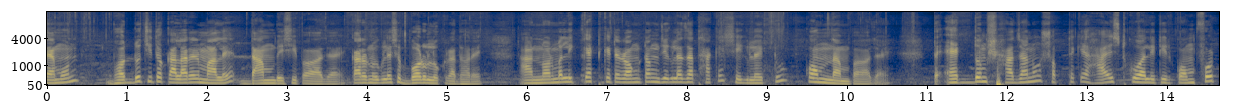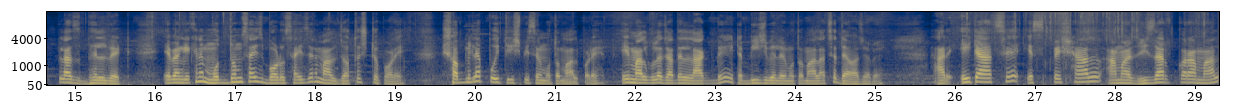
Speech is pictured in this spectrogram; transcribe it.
তেমন ভদ্রচিত কালারের মালে দাম বেশি পাওয়া যায়, কারণ ওইগুলো এসে বড় লোকরা ধরে। আর নর্মালি ক্যাটকেটে রং টং যেগুলো যা থাকে, সেগুলো একটু কম দাম পাওয়া যায়। তো একদম সাজানো সব থেকে হাইয়েস্ট কোয়ালিটির কমফোর্ট প্লাস ভেলভেট এবং এখানে মধ্যম সাইজ বড় সাইজের মাল যথেষ্ট পড়ে। সব মিলে পঁয়ত্রিশ পিসের মতো মাল পড়ে। এই মালগুলো যাদের লাগবে, এটা বিশ বেলের মতো মাল আছে, দেওয়া যাবে। আর এইটা আছে স্পেশাল আমার রিজার্ভ করা মাল,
